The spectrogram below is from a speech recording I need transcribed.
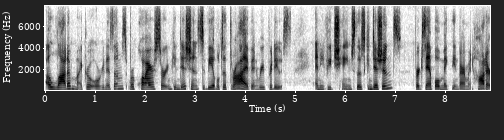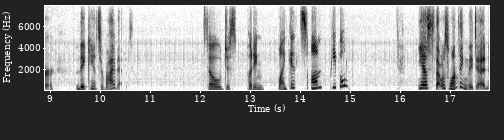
A lot of microorganisms require certain conditions to be able to thrive and reproduce. And if you change those conditions, for example, make the environment hotter, they can't survive it. So just putting blankets on people? Yes, that was one thing they did.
